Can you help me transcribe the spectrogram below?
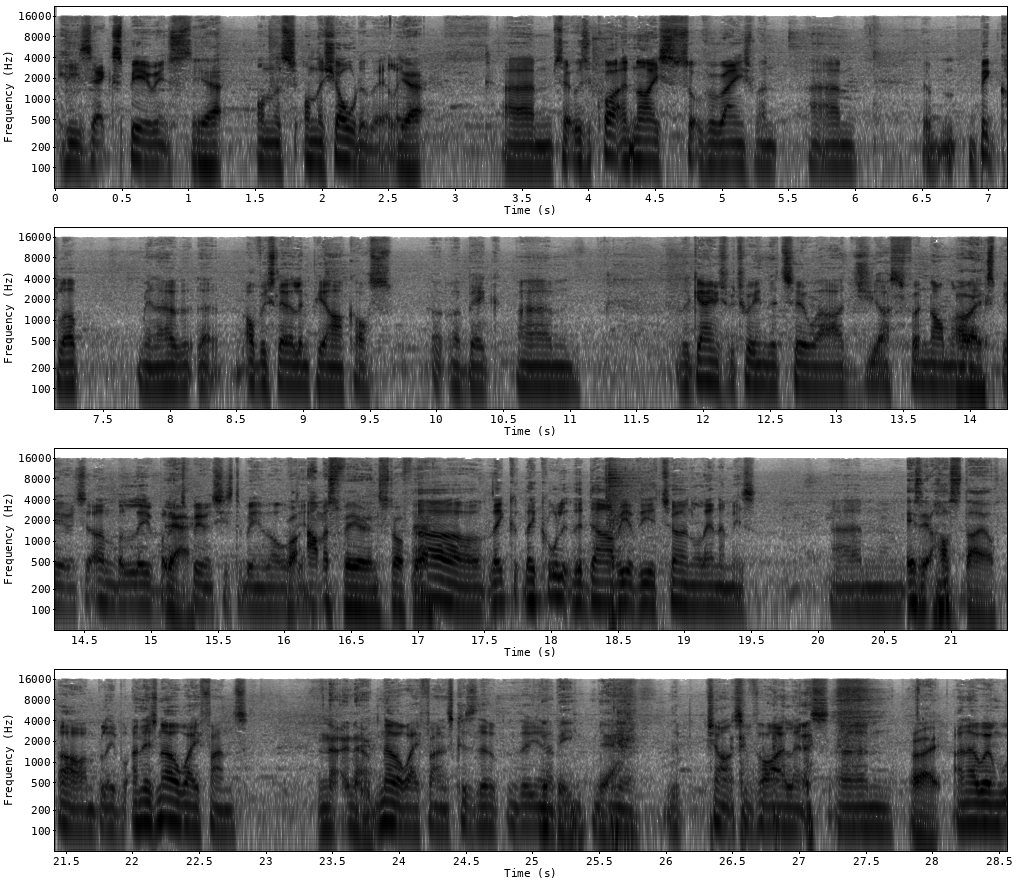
his experience Yeah. on the on the shoulder, really. Yeah. Um, so it was quite a nice sort of arrangement. Um, the big club, you know, obviously Olympiacos are, big. Um, the games between the two are just phenomenal Are experience, unbelievable Yeah. experiences to be involved What in. atmosphere and stuff? Yeah. Oh, they, they call it the derby of the eternal enemies. Um, is it hostile? oh, unbelievable! And there's no away fans, No, no. no away fans because the the, you know, be, yeah. the chance of violence. Um, Right. I know when, we,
